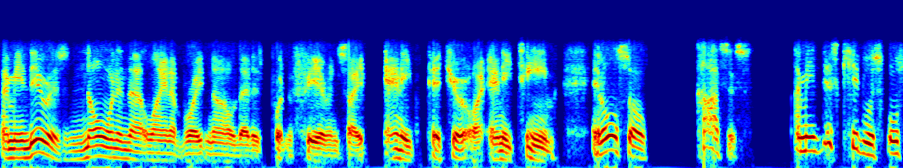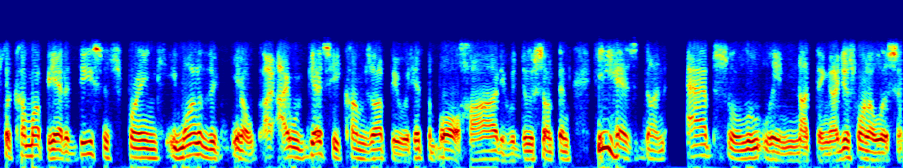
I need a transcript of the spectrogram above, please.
I mean, there is no one in that lineup right now that is putting fear inside any pitcher or any team. And also, Casas. I mean, this kid was supposed to come up. He had a decent spring. He wanted to, you know, I, I would guess he comes up. He would hit the ball hard. He would do something. He has done absolutely nothing. I just want to listen.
